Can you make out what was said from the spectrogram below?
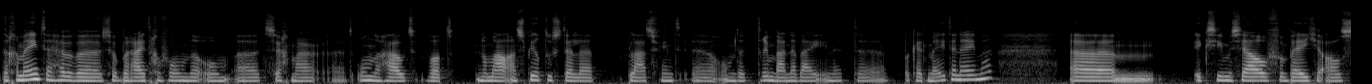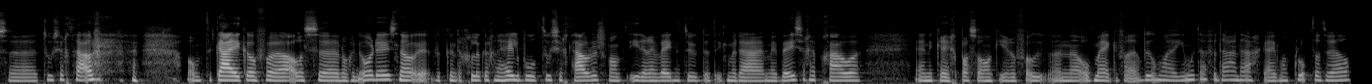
de gemeente hebben we zo bereid gevonden om uh, het, zeg maar, het onderhoud wat normaal aan speeltoestellen plaatsvindt, uh, om de trimbaan daarbij in het uh, pakket mee te nemen. Um, ik zie mezelf een beetje als toezichthouder om te kijken of alles nog in orde is. Nou, we kunnen gelukkig een heleboel toezichthouders, want iedereen weet natuurlijk dat ik me daarmee bezig heb gehouden. En ik kreeg pas al een keer een, een opmerking van... Wilma, je moet even daar en daar kijken, want klopt dat wel?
